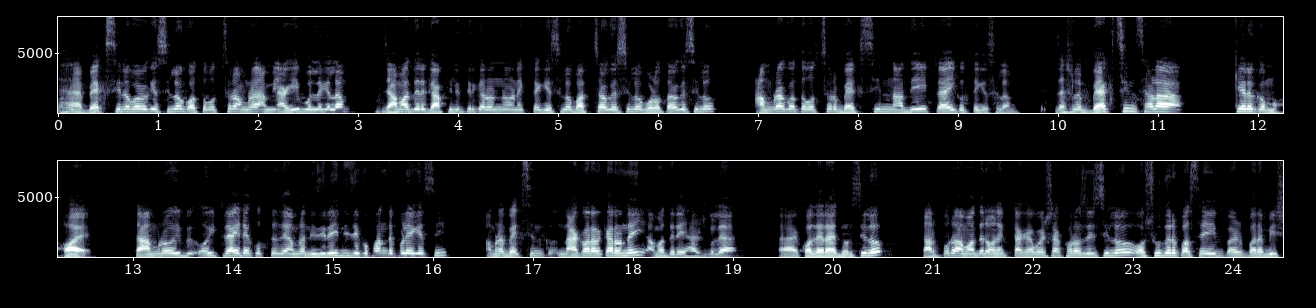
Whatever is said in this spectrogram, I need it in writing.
হ্যাঁ? ভ্যাকসিন অভাবে গেছিল। গত বছর আমরা আমি আগেই বলে গেলাম যে আমাদের গাফিলতির কারণে অনেকটা গেছিল বাচ্চাও গেছিল বড়তাও গেছিল। আমরা গত বছর ভ্যাকসিন না দিয়েই ট্রাই করতে গেছিলাম। যে আসলে ভ্যাকসিন ছাড়া কীরকম হয়? তা আমরা ওই ওই ট্রাইটা করতে যে আমরা নিজেরাই নিজেকে ফান্দে পড়ে গেছি। আমরা ভ্যাকসিন না করার কারণেই আমাদের এই হাঁসগুলা কলেরায় ধরছিল। তারপরে আমাদের অনেক টাকা পয়সা খরচ হয়েছিল। ওষুধের পাশেই প্রায় বিশ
